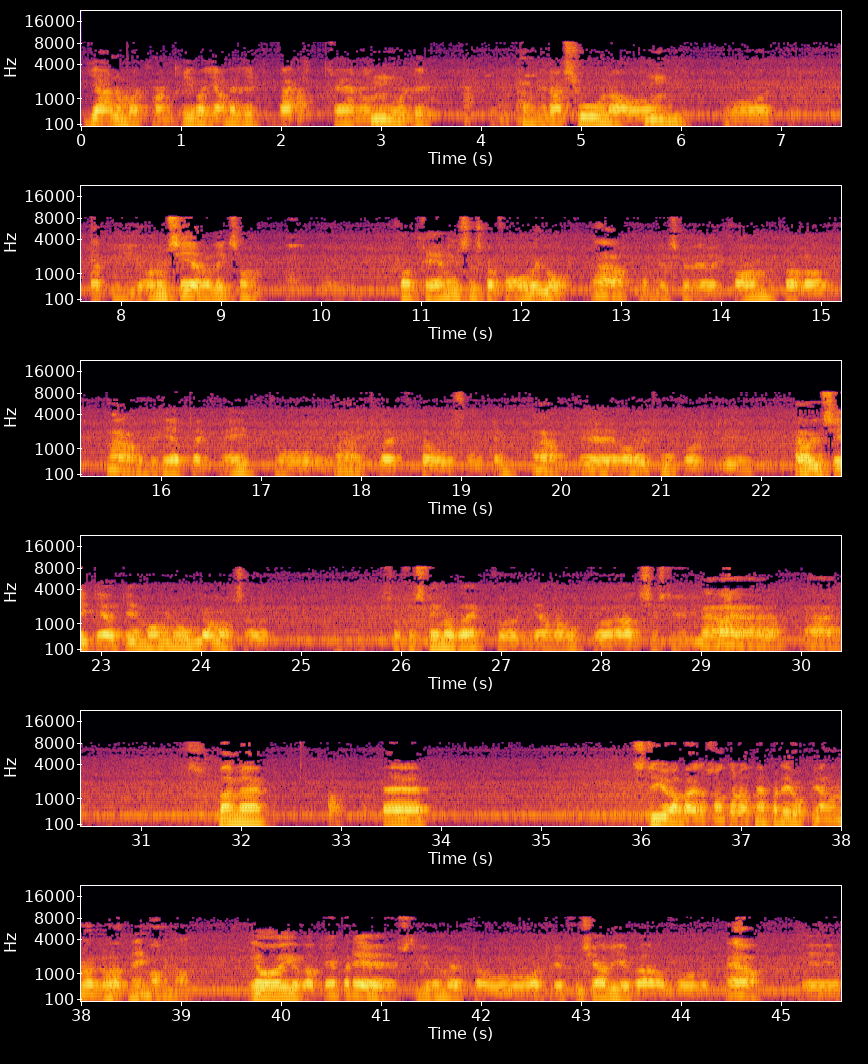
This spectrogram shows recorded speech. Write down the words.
gjennom at man driver gjerne litt vekttrening Mm. og litt kombinasjoner og Mm. og at vi annonserer liksom hva trening som skal foregå. Ja. Om det skal være i kamp eller Ja. kombinert teknikk og Ja. litt vekter og sånne ting. Ja. Det har jeg tro på at Jeg har jo sett det at det er mange ungdommer som som forsvinner vekk, og de ender opp på helsestudier. Ja, ja, ja. ja. ja. Men eh, eh, styrearbeid og sånt, har du vært med på det opp igjennom? Du har vært med i mange år? Ja, jeg har vært med på det. Styremøter og hatt litt forskjellige verv. og Ja. Eh,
